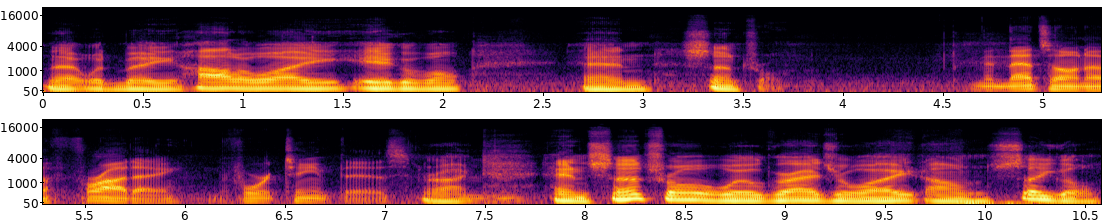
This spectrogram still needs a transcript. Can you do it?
That would be Holloway, Eagleville, and Central. And that's on a Friday. The 14th is. Right. And Central will graduate on Siegel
